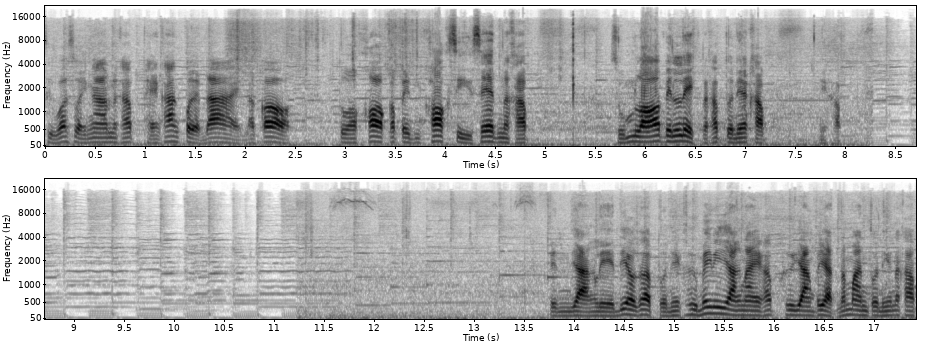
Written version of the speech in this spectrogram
ถือว่าสวยงามนะครับ แผงข้างเปิดได้ แล้วก็ตัวคอกก็เป็นคอก 4 เส้นนะครับสุมล้อเป็นเหล็กนะครับตัวนี้ครับนี่ครับ เป็นยางเรเดียลสำหรับตัวนี้คือไม่มียางในครับ คือยางประหยัดน้ำมันตัวนี้นะครับ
